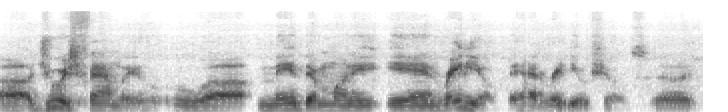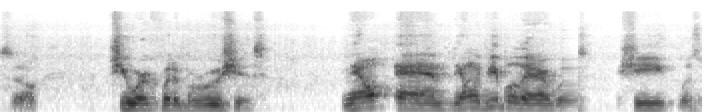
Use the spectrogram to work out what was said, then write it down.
uh, a Jewish family who, uh, made their money in radio. They had radio shows. Uh, so she worked for the Baruches. You know, and the only people there was she was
